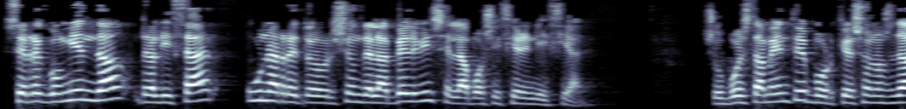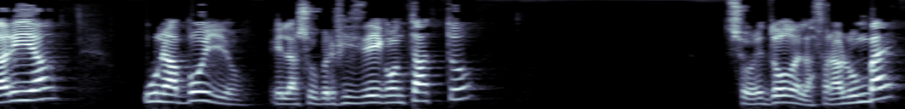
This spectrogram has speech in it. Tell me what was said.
se recomienda realizar una retroversión de la pelvis en la posición inicial, supuestamente porque eso nos daría un apoyo en la superficie de contacto, sobre todo en la zona lumbar,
